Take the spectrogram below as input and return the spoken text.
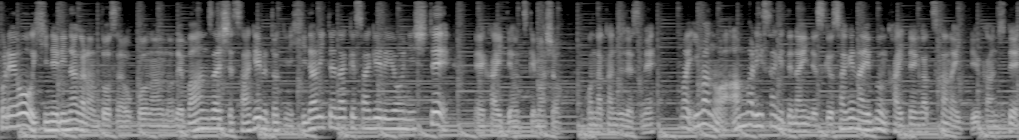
これをひねりながらの動作を行うので万歳して下げる時に左手だけ下げるようにして、え回転をつけましょう。こんな感じですね、まあ、今のはあんまり下げてないんですけど下げない分回転がつかないっていう感じで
